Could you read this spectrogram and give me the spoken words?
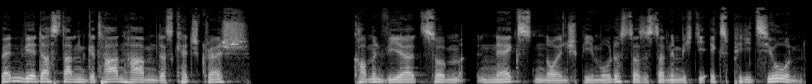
Wenn wir das dann getan haben, das Catch Crash, kommen wir zum nächsten neuen Spielmodus. Das ist dann nämlich die Expedition.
